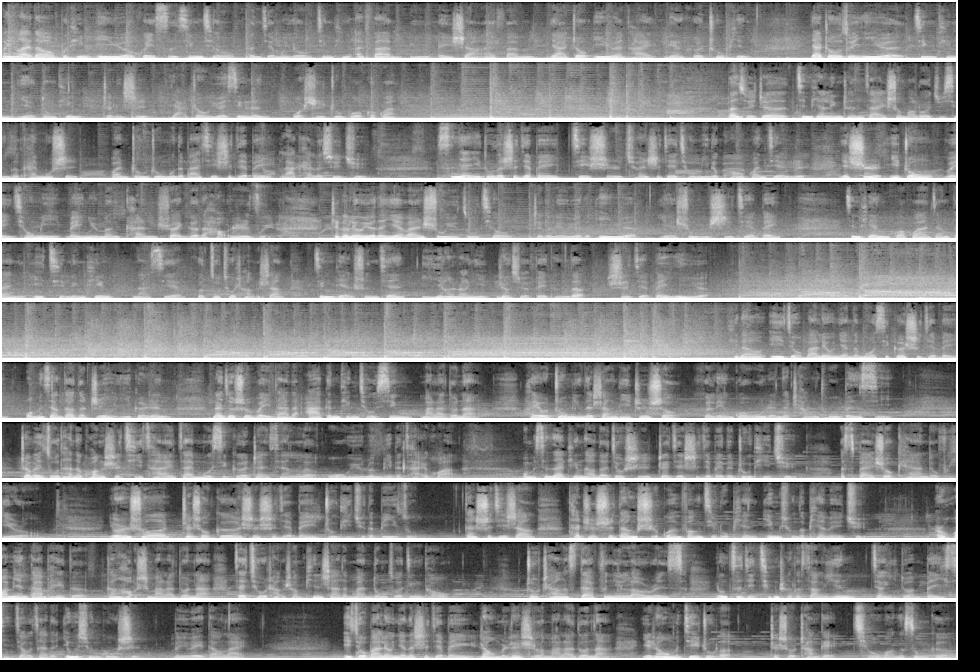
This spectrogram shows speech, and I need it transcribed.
欢迎来到不听音乐会死星球。本节目由静听 FM 与 H R FM 亚洲音乐台联合出品。亚洲最音乐，静听也动听。这里是亚洲乐星人，我是主播呱呱。伴随着今天凌晨在圣保罗举行的开幕式，万众瞩目的巴西世界杯拉开了序曲。四年一度的世界杯，既是全世界球迷的狂欢节日，也是一众伪球迷美女们看帅哥的好日子。这个六月的夜晚属于足球，这个六月的音乐也属于世界杯。今天，呱呱将带你一起聆听那些和足球场上经典瞬间一样让你热血沸腾的世界杯音乐。提到一九八六年的墨西哥世界杯，我们想到的只有一个人，那就是伟大的阿根廷球星马拉多纳，还有著名的“上帝之手”和连过五人的长途奔袭。这位足坛的旷世奇才在墨西哥展现了无与伦比的才华。我们现在听到的就是这届世界杯的主题曲《A Special Kind of Hero》。有人说这首歌是世界杯主题曲的鼻祖。但实际上，它只是当时官方纪录片《英雄》的片尾曲，而画面搭配的刚好是马拉多纳在球场上拼杀的慢动作镜头。主唱 Stephanie Lawrence 用自己清澈的嗓音，将一段悲喜交加的英雄故事娓娓道来。一九八六年的世界杯，让我们认识了马拉多纳，也让我们记住了这首唱给球王的颂歌。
